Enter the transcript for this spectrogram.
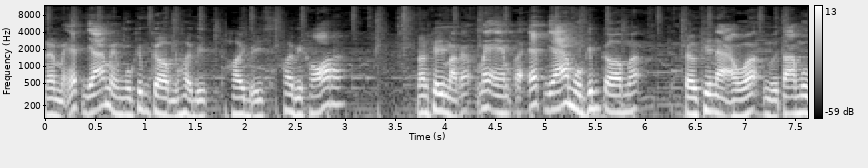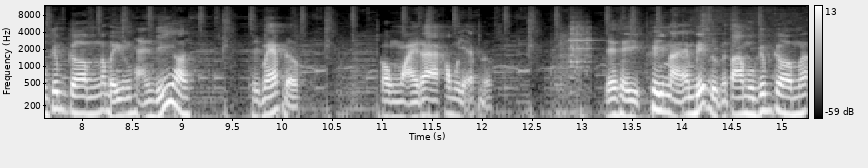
Nên mà ép giá mày mua kiếm cơm là hơi bị hơi bị hơi bị khó đó. Nên khi mà các mấy em ép giá mua kiếm cơm á, từ khi nào á người ta mua kiếm cơm nó bị ngân hàng dí thôi, thì mới ép được. Còn ngoài ra không bao giờ ép được. Vậy thì khi mà em biết được người ta mua kiếm cơm á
